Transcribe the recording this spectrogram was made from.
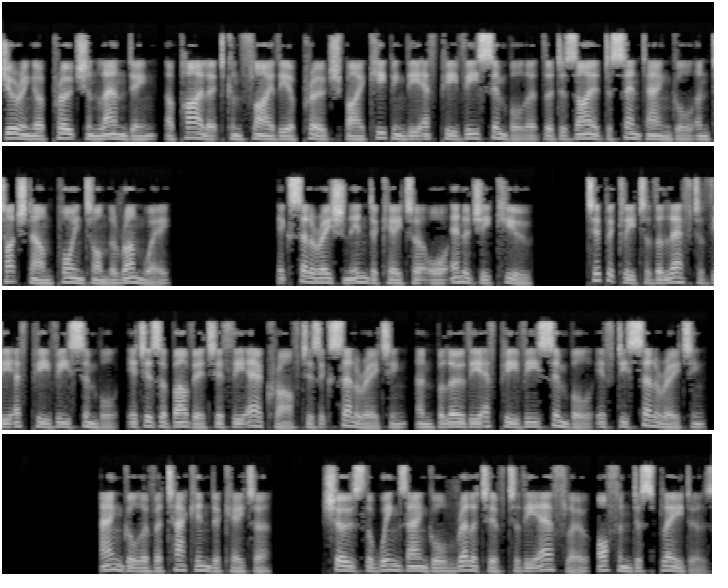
During approach and landing, a pilot can fly the approach by keeping the FPV symbol at the desired descent angle and touchdown point on the runway. Acceleration indicator or energy cue Typically to the left of the FPV symbol, it is above it if the aircraft is accelerating, and below the FPV symbol if decelerating. Angle of attack indicator shows the wing's angle relative to the airflow, often displayed as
